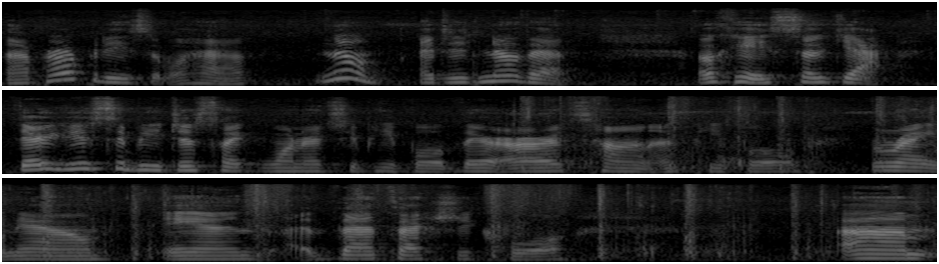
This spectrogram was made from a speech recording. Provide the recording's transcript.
uh, properties it will have. No, I didn't know that. Okay, so yeah, there used to be just like one or two people. There are a ton of people right now, and that's actually cool. Um,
